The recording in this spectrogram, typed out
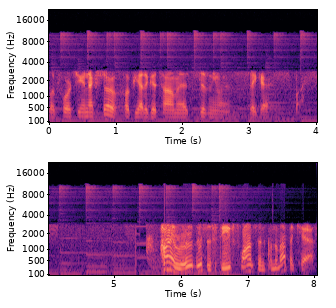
look forward to your next show. Hope you had a good time at Disneyland. Take care. Bye. Hi, Lou. This is Steve Swanson from the Muppet Cast.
